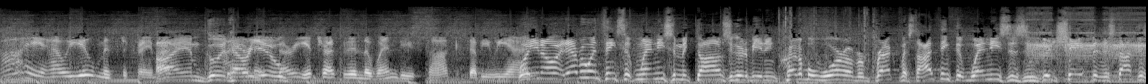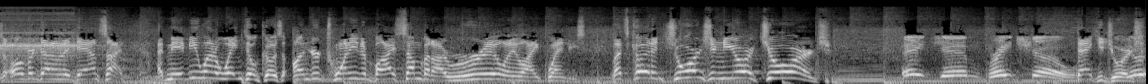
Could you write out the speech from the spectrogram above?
Hi, how are you, Mr. Cramer? I am good. How I are you? Very interested in the Wendy's stock, E WEI. Well, you know? Everyone thinks that Wendy's and McDonald's are going to be an incredible war over breakfast. I think that Wendy's is in good shape and the stock is overdone on the downside. Uh, Maybe you want to wait until it goes under 20 to buy some, but I really like Wendy's. Let's go to George in New York. George. Hey, Jim, great show. Thank you, George. Your,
